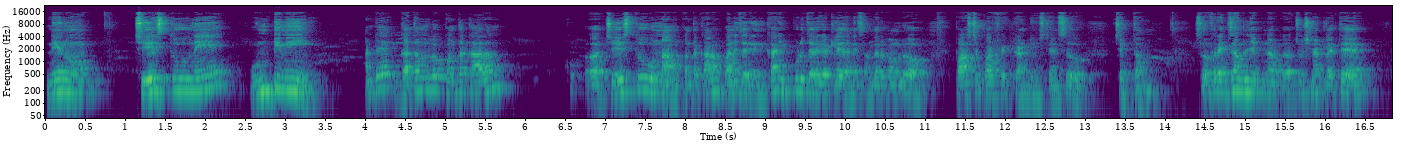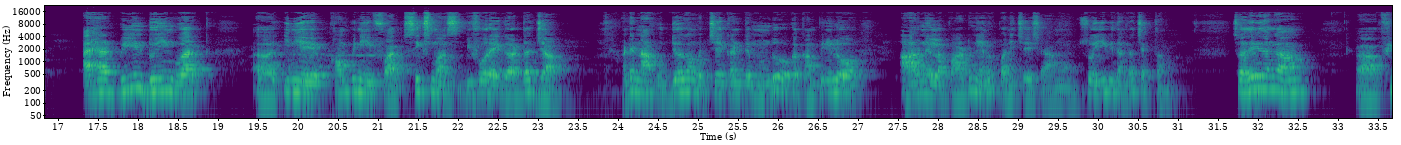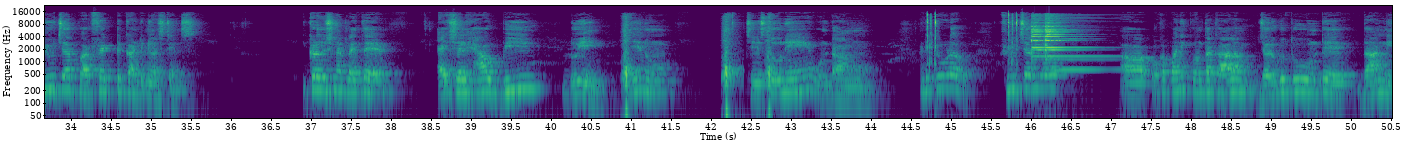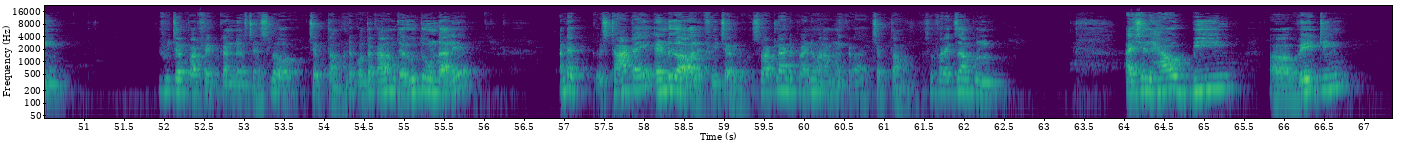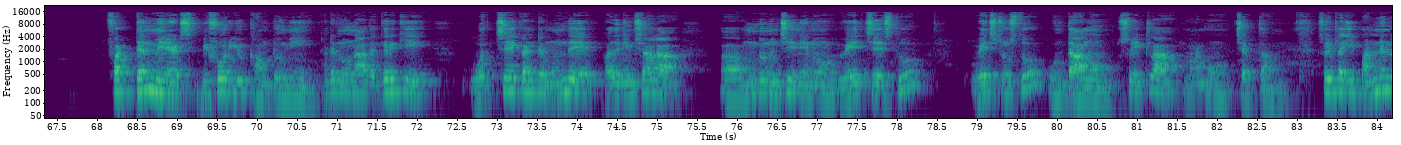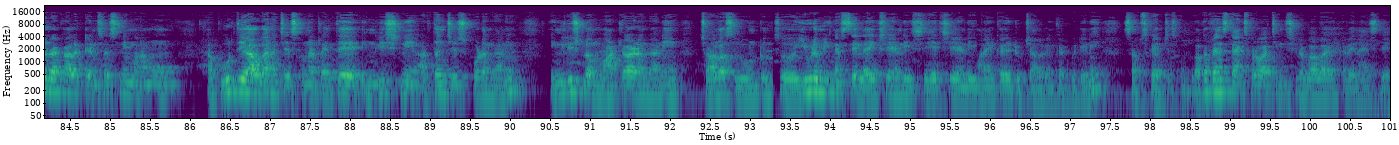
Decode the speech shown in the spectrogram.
నేను చేస్తూనే ఉంటిని. అంటే గతంలో కొంతకాలం చేస్తూ ఉన్నాను. కొంతకాలం పని జరిగింది. కానీ ఇప్పుడు జరగట్లేదు అనే సందర్భంలో పాస్ట్ పర్ఫెక్ట్ కంటిన్యూస్ టెన్స్ చెప్తాము. సో ఫర్ ఎగ్జాంపుల్ చెప్పిన చూసినట్లయితే I had been doing work in a company for six months before I got the job అంటే నాకు ఉద్యోగం వచ్చే కంటే ముందు ఒక కంపెనీలో ఆరు నెలల పాటు నేను పని చేశాను. సో ఈ విధంగా చెప్తాను. సో అదేవిధంగా ఫ్యూచర్ పర్ఫెక్ట్ కంటిన్యూస్ టెన్స్ ఇక్కడ చూసినట్లయితే I shall have been doing నేను చేస్తూనే ఉంటాను. అంటే ఇక్కడ కూడా ఫ్యూచర్లో ఒక పని కొంతకాలం జరుగుతూ ఉంటే దాన్ని ఫ్యూచర్ పర్ఫెక్ట్ కండిషన్స్లో చెప్తాం. అంటే కొంతకాలం జరుగుతూ ఉండాలి. అంటే స్టార్ట్ అయ్యి ఎండ్ కావాలి ఫ్యూచర్లో. సో అట్లాంటి పని మనం ఇక్కడ చెప్తాము so for example I shall have been waiting for ten minutes before you come to me అంటే నువ్వు నా దగ్గరికి వచ్చే కంటే ముందే పది నిమిషాల ముందు నుంచి నేను వెయిట్ చేస్తూ వేచి చూస్తూ ఉంటాను. సో ఇట్లా మనము చెప్తాము సో ఇట్లా ఈ పన్నెండు రకాల టెన్సెస్ని మనము పూర్తి అవగాహన చేసుకున్నట్లయితే ఇంగ్లీష్ని అర్థం చేసుకోవడం కానీ ఇంగ్లీష్లో మాట్లాడడం కానీ చాలా సులువు ఉంటుంది. సో ఈ వీడియో మీకు నచ్చితే లైక్ చేయండి షేర్ చేయండి. మన యొక్క యూట్యూబ్ ఛానల్ వెంకట్ బిటీని సబ్స్క్రైబ్ చేసుకోండి. Okay friends thanks for watching. This video bye bye have a nice day.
